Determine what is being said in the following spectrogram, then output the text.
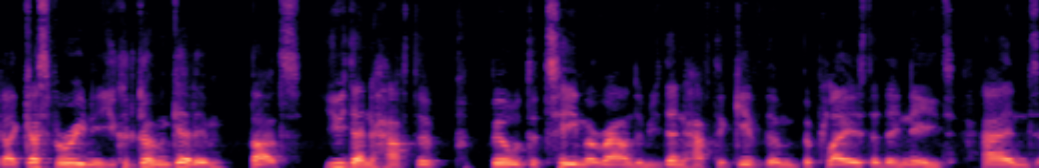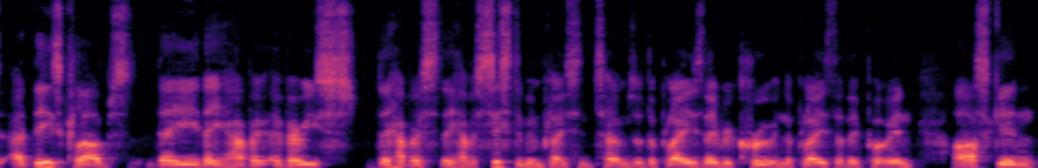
Like Gasperini, you could go and get him, but you then have to p- build the team around them. You then have to give them the players that they need. And at these clubs, they they have a, a very they have a they have a system in place in terms of the players they recruit and the players that they put in. Asking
